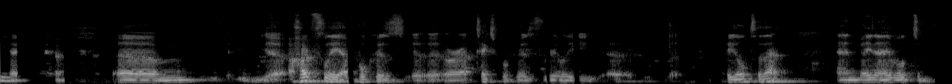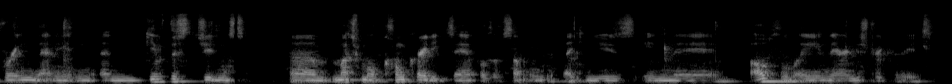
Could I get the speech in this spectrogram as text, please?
Okay? Um, yeah, hopefully, our book has uh, or our textbook has really uh, appeal to that and being able to bring that in and give the students um, much more concrete examples of something that they can use in their, ultimately in their industry careers.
